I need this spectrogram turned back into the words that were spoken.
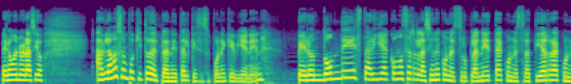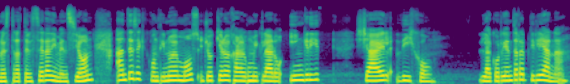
Pero bueno, Horacio, hablamos un poquito del planeta al que se supone que vienen pero ¿en dónde estaría? ¿Cómo se relaciona con nuestro planeta, con nuestra Tierra, con nuestra tercera dimensión? Antes de que continuemos, yo quiero dejar algo muy claro. Ingrid Shail dijo, la corriente reptiliana,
